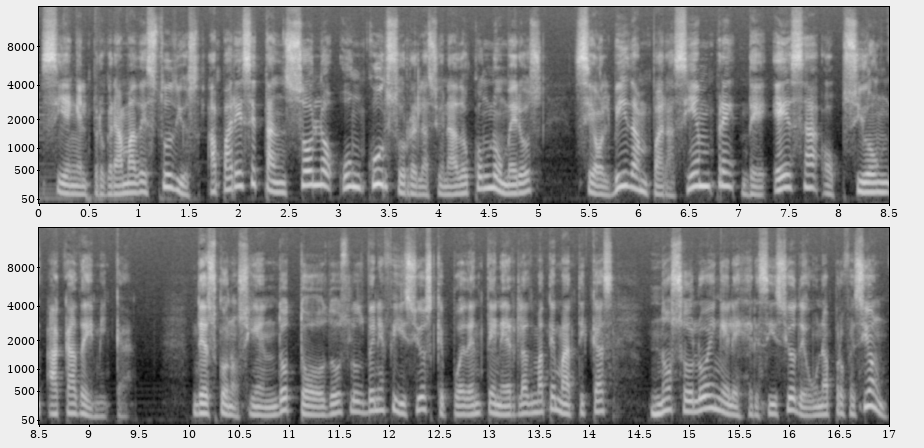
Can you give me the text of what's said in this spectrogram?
si en el programa de estudios aparece tan solo un curso relacionado con números, se olvidan para siempre de esa opción académica, desconociendo todos los beneficios que pueden tener las matemáticas no solo en el ejercicio de una profesión,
